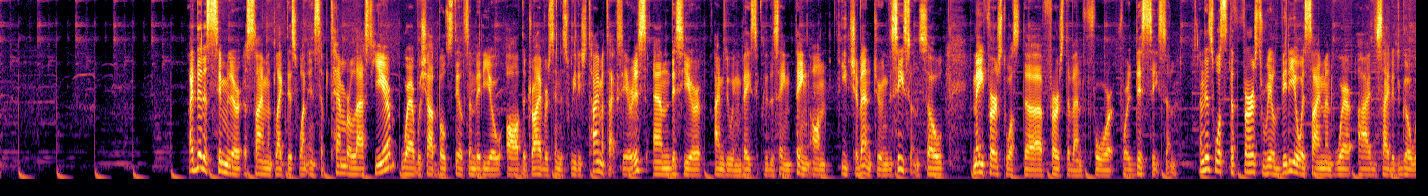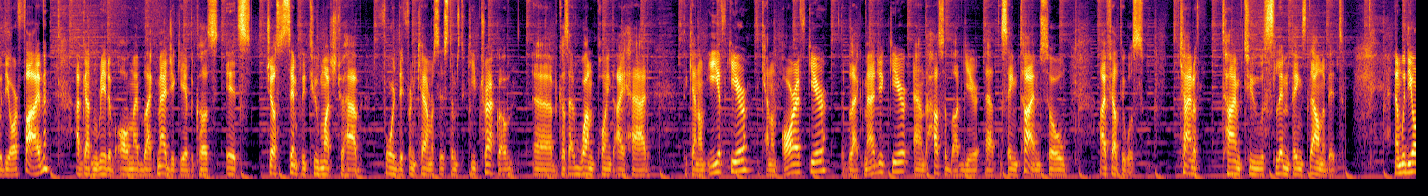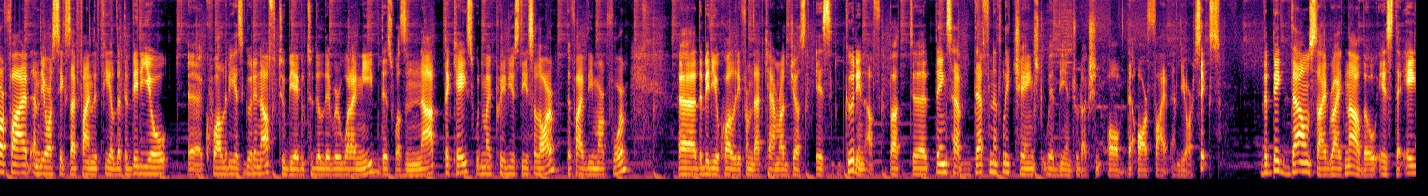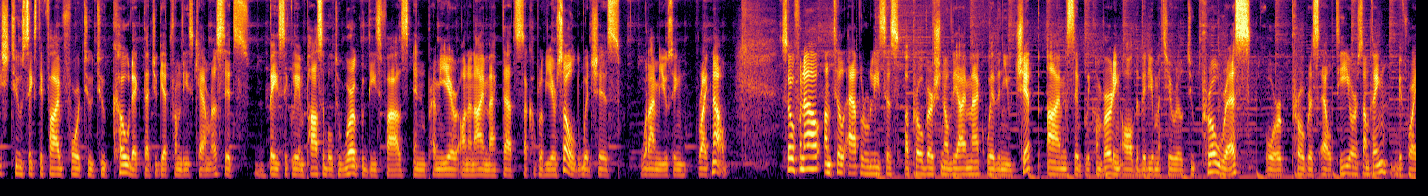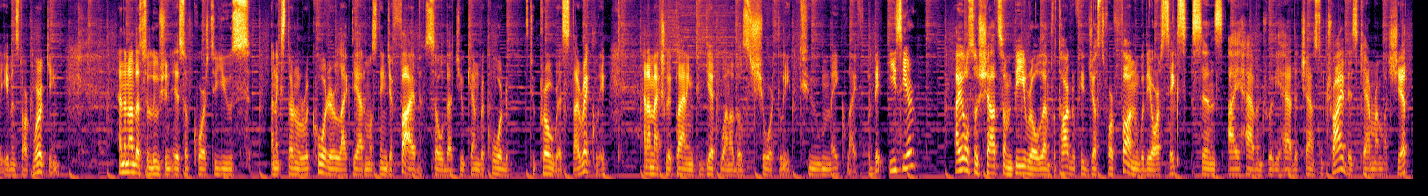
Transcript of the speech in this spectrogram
I did a similar assignment like this one in September last year, where we shot both stills and video of the drivers in the Swedish Time Attack series, and this year I'm doing basically the same thing on each event during the season. So May 1st was the first event for, for this season. And this was the first real video assignment where I decided to go with the R5. I've gotten rid of all my Blackmagic gear because it's just simply too much to have four different camera systems to keep track of. Uh, because at one point I had the Canon EF gear, the Canon RF gear, the Blackmagic gear, and the Hasselblad gear at the same time. So I felt it was kind of time to slim things down a bit. And with the R5 and the R6, I finally feel that the video uh, quality is good enough to be able to deliver what I need. This was not the case with my previous DSLR, the 5D Mark IV. Uh, the video quality from that camera just is good enough, but uh, things have definitely changed with the introduction of the R5 and the R6. The big downside right now though is the H.265-422 codec that you get from these cameras. It's basically impossible to work with these files in Premiere on an iMac that's a couple of years old, which is what I'm using right now. So for now, until Apple releases a Pro version of the iMac with a new chip, I'm simply converting all the video material to ProRes or ProRes LT or something before I even start working. And another solution is of course to use an external recorder like the Atomos Ninja 5 so that you can record to ProRes directly. And I'm actually planning to get one of those shortly to make life a bit easier. I also shot some B-roll and photography just for fun with the R6 since I haven't really had the chance to try this camera much yet.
